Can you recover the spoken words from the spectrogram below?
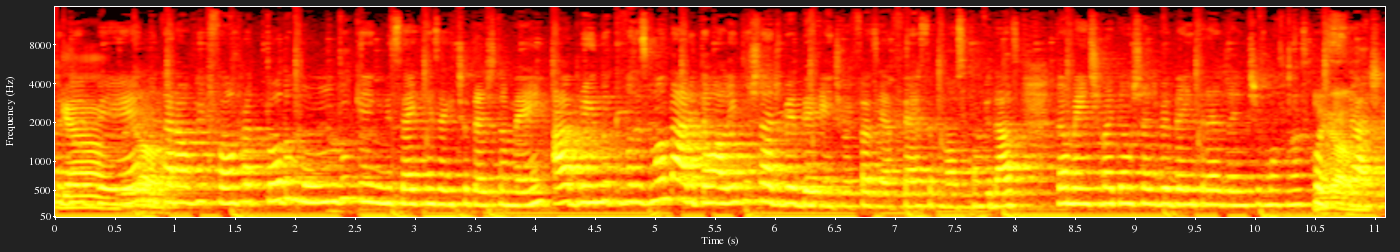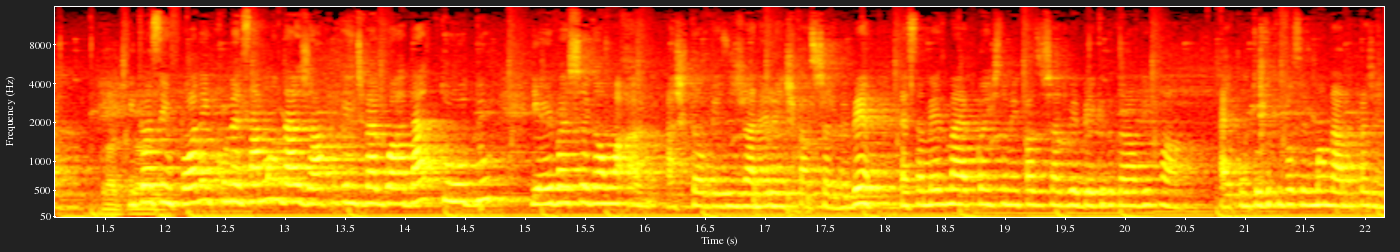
legal. de bebê Legal. no canal Vifan pra todo mundo, quem me segue, quem segue o Tio Ted também, abrindo o que vocês mandaram. Então, além do chá de bebê que a gente vai fazer a festa com nossos convidados, também a gente vai ter um chá de bebê entre a gente mostrando as coisas, Legal. você acha? Bacana. Então, assim, podem começar a mandar já, porque a gente vai guardar tudo. E aí vai chegar uma. Acho que talvez em janeiro a gente faça o chá de bebê. Nessa mesma época a gente também faz o chá de bebê aqui do canal Vifan. Aí com tudo que vocês mandaram pra gente.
